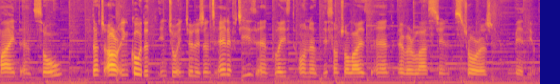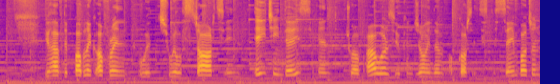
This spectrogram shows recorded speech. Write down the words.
mind and soul, that are encoded into intelligent NFTs and placed on a decentralized and everlasting storage medium. You have the public offering which will start in 18 days and 12 hours. You can join them. Of course, it's the same button.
